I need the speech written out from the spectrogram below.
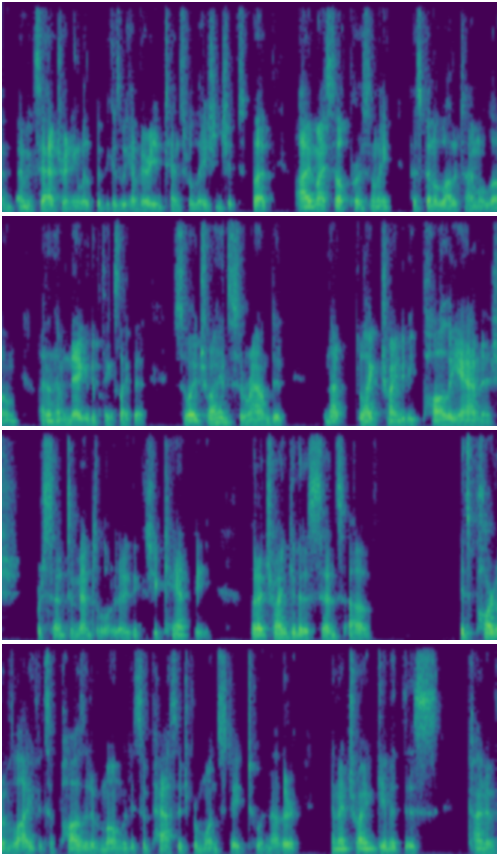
I'm, I'm exaggerating a little bit because we have very intense relationships, but I myself personally have spent a lot of time alone. I don't have negative things like that. So I try and surround it, not like trying to be Pollyannish or sentimental or anything, because you can't be, but I try and give it a sense of it's part of life. It's a positive moment. It's a passage from one state to another. And I try and give it this kind of,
